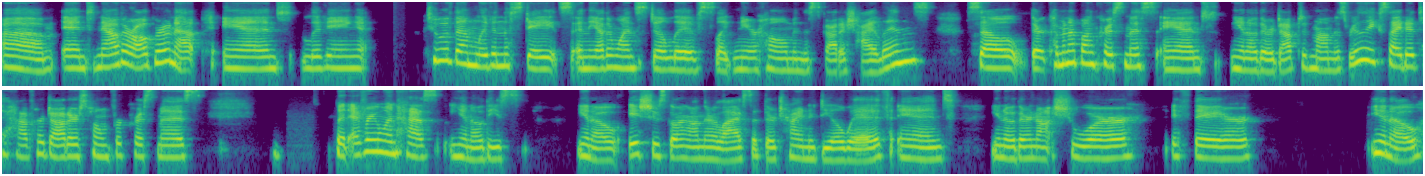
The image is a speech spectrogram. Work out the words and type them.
Um, and now they're all grown up and living. Two of them live in the States, and the other one still lives like near home in the Scottish Highlands. So they're coming up on Christmas, and you know, their adopted mom is really excited to have her daughters home for Christmas but everyone has you know these you know issues going on their lives that they're trying to deal with and you know they're not sure if they're you know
